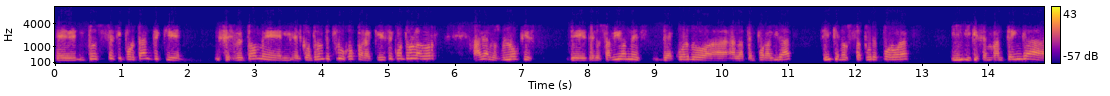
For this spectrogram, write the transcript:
Eh, entonces es importante que se retome el, el control de flujo para que ese controlador haga los bloques de, de los aviones de acuerdo a, a la temporalidad, sí, que no se sature por horas y, y que se mantenga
